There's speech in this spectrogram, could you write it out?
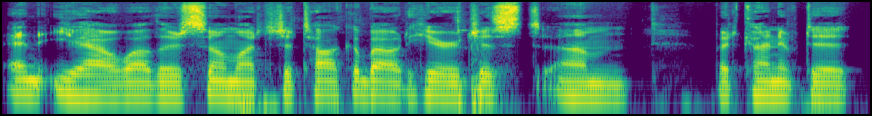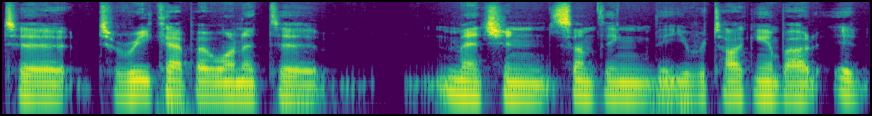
And yeah well there's so much to talk about here just um, but kind of to to to recap i wanted to mention something that you were talking about. It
